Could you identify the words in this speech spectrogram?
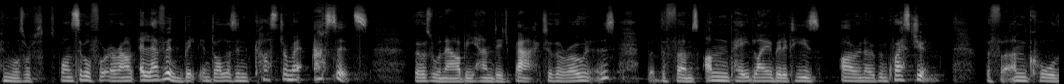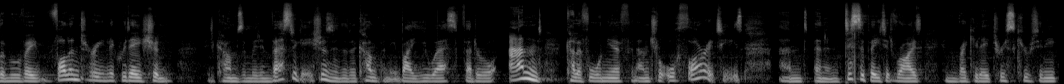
and was responsible for around $11 billion in customer assets. Those will now be handed back to their owners, but the firm's unpaid liabilities are an open question. The firm called the move a voluntary liquidation. It comes amid investigations into the company by US federal and California financial authorities and an anticipated rise in regulatory scrutiny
